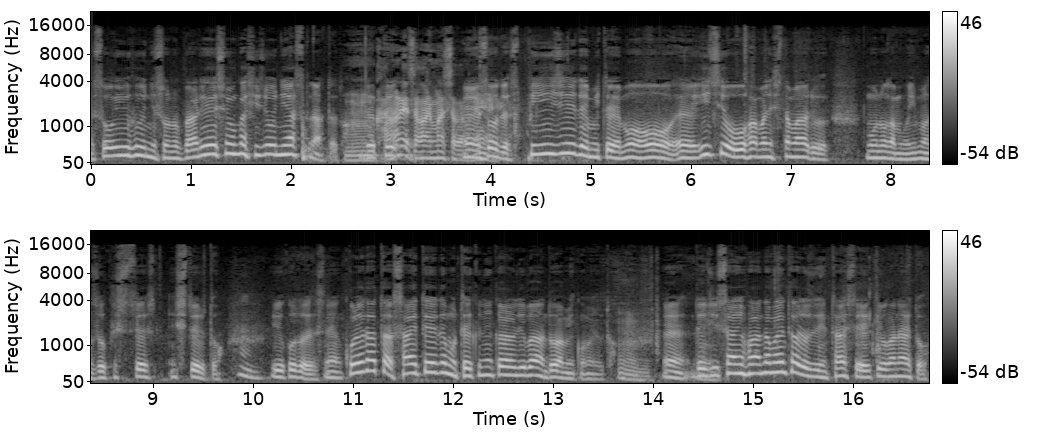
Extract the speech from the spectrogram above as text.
ー、そういうふうにそのバリエーションが非常に安くなったと、うん、かなり下がりましたからね、えー、そうです、PG で見ても、えー、維持を大幅に下回るものがもう今、続出しているということですね、うん、これだったら最低でもテクニカルリバウンドは見込めると、うん、えー、で実際にファンダメンタルズに対して影響がないと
